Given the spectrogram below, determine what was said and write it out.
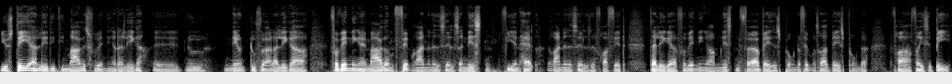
justere lidt i de markedsforventninger, der ligger. Øh, nu nævnte du før, der ligger forventninger i markedet om fem rendenedsættelser, næsten 4,5 rendenedsættelse fra Fed. Der ligger forventninger om næsten 40 basispunkter, 35 basispunkter fra, fra ECB.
